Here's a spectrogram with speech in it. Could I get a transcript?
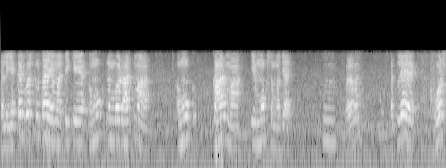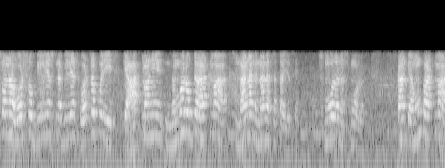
એટલે એક જ વસ્તુ થાય એમાંથી કે અમુક નંબર આત્મા અમુક કાળમાં એ મોક્ષમાં જાય બરાબર? એટલે વર્ષોના વર્ષો બિલિયન્સ ના બિલિયન્સ વર્ષો પછી કે આત્માની નંબર ઓફ ધ આત્મા નાના ને નાના થતા જશે. સ્મોલ અને સ્મોલ કારણ કે અમુક આત્મા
